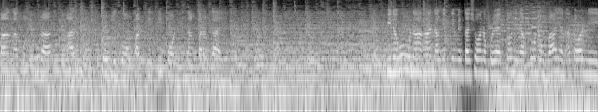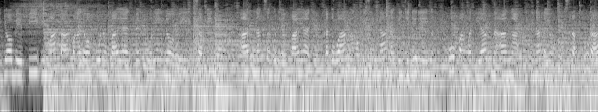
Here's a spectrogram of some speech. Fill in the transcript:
pang-kultura at publikong pagtitipon ng barangay. Pinangungunahan ang implementasyon ng proyekto ni na Punong Bayan Attorney Joby P. Imata, pangalawang Punong Bayan Victorino V. Sabino at ng Sangguniang Bayan, katuwang ang opisina ng engineering upang matiyak na ang uh, itinatayong istruktura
